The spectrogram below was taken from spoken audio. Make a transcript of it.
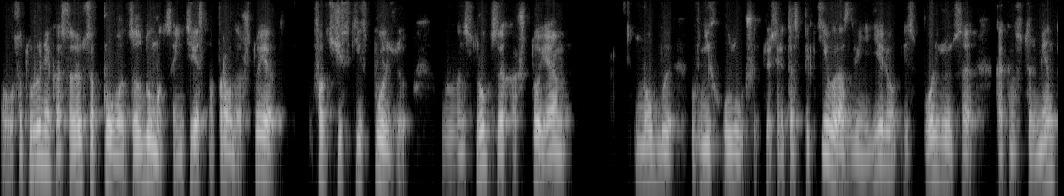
у сотрудника остается повод задуматься, интересно, правда, что я фактически использую в инструкциях, а что я мог бы в них улучшить. То есть ретроспективы раз в две недели используются как инструмент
